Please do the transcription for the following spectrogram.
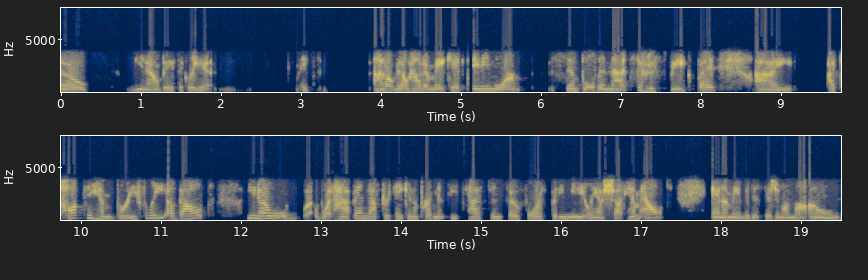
so, you know, basically it's, I don't know how to make it any more simple than that, so to speak, but I, I talked to him briefly about you know, what happened after taking a pregnancy test and so forth. But immediately I shut him out and I made the decision on my own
